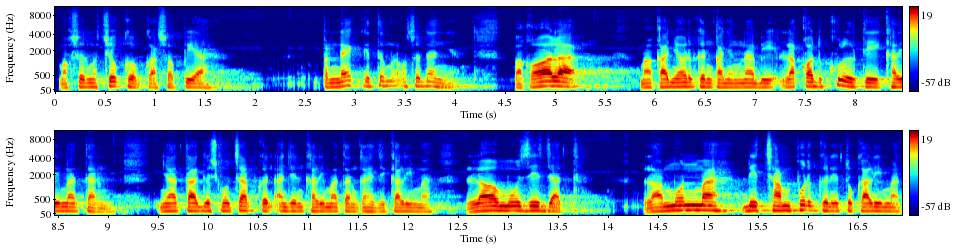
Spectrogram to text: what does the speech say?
Maksud cukup ka Sofiyah pendek gitu maksudnya. Faqala maka nyaurkeun kanjing Nabi laqad kulti kalimatan. Nyata geus ngucapkeun anjeun kalimatan ka hiji kalimah. La muzijat lamun mah dicampurkan itu kalimat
